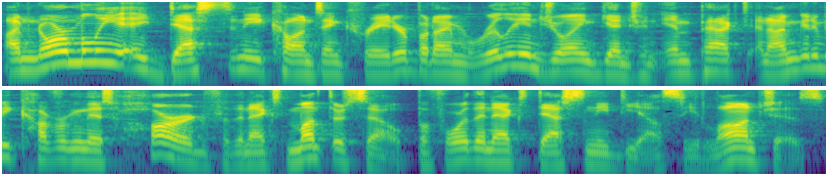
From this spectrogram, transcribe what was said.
I'm normally a Destiny content creator, but I'm really enjoying Genshin Impact, and I'm going to be covering this hard for the next month or so, before the next Destiny DLC launches.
